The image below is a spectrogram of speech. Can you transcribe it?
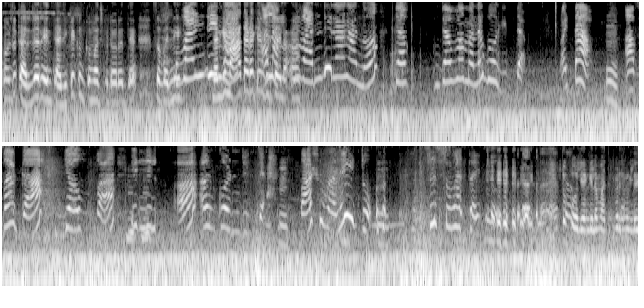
ಅವಳ್ದು ಕರ್ನರೆ ಅಂತ ಅದಕ್ಕೆ ಕುಂಕುಮ ಹಚ್ಬಿಟ್ಟವ್ರಂತೆ ಸೊ ಬನ್ನಿ ಒಂದಿನ- ನನ್ಗೆ ಮಾತಾಡಕ್ಕೆ ಬಿಡ್ತಾ ಇಲ್ಲ ಹ. ಒಂದಿನ ನಾನು ದೆವ್- ದೆವ್ವ ಮನೆಗೆ ಹೋಗಿದ್ದೆ ಆಯ್ತಾ ಹ್ಮ್ ಅವಾಗ ದೆವ್ವ ಇಲ್ಲಿ ಆ ಅನ್ಕೊಂಡಿದ್ದೆ ಹ್ಮ್ ಬಾಸು ಮನೆ ಇತ್ತು ಹ್ಮ್ ಸುಸ್ಸು ಬರ್ತಾಯಿತ್ತು ತುಪ್ಪೋಲಿ ಹಂಗೆಲ್ಲ ಮಾತಾಡ್ಬಾರ್ದು ಮಗ್ಳೆ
